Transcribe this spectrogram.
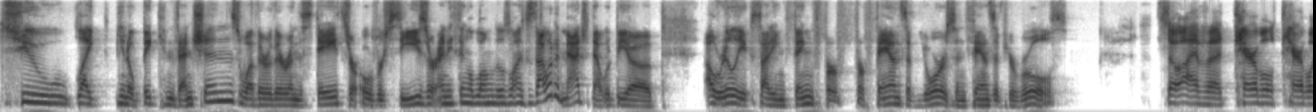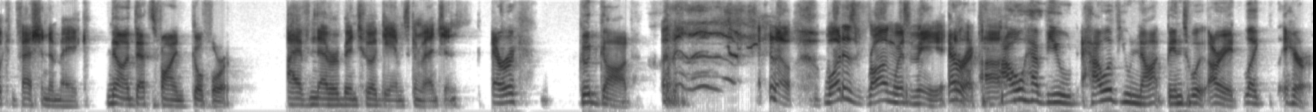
to like you know big conventions, whether they're in the states or overseas or anything along those lines? Because I would imagine that would be a a really exciting thing for for fans of yours and fans of your rules. So I have a terrible, terrible confession to make. No, that's fine. Go for it. I've never been to a games convention. Eric, Good God. know what is wrong with me, Eric? Uh, how have you? How have you not been to it? All right, like here,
